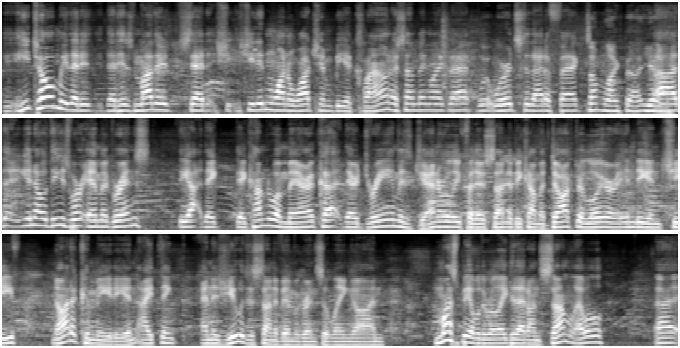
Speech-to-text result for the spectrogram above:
he told me that it, that his mother said she, she didn't want to watch him be a clown or something like that. W- words to that effect. Something like that. Yeah. Uh, th- you know, these were immigrants. The, uh, they, they come to America. Their dream is generally for their son to become a doctor, lawyer, Indian chief, not a comedian. I think, and as you, as a son of immigrants, Alingon, must be able to relate to that on some level. Uh,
